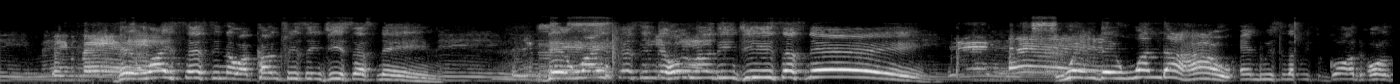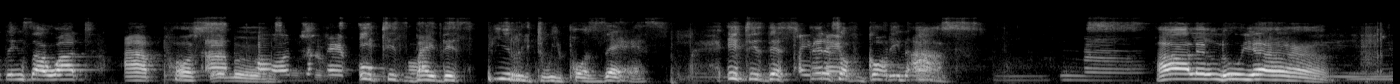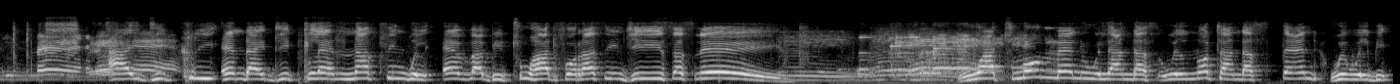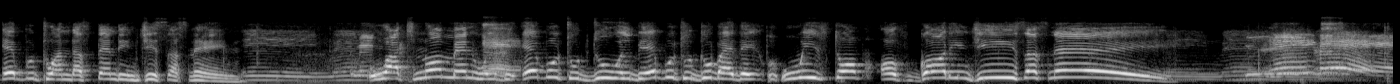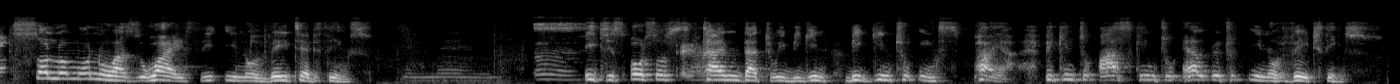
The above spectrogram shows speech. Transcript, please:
The wisest in our countries, in Jesus' name. The wisest in the whole world, in Jesus' name. When they wonder how, and we say that with God all things are what? Are possible. It is by the Spirit we possess. It is the Spirit Amen. of God in us. Mm. Hallelujah. I decree and I declare nothing will ever be too hard for us in Jesus' name. What no man will under, will not understand, we will be able to understand in Jesus' name. What no man will be able to do, will be able to do by the wisdom of God in Jesus' name. Amen. Solomon was wise, he innovated things. It is also time that we begin begin to inspire, begin to ask him to help you to innovate things.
